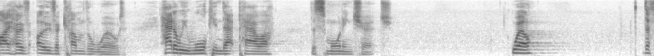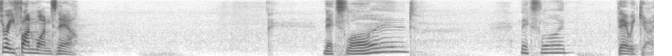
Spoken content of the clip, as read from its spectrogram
I have overcome the world. How do we walk in that power this morning, church? Well, the three fun ones now. Next slide. Next slide. There we go.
